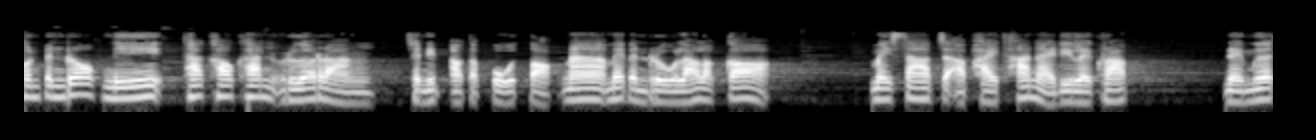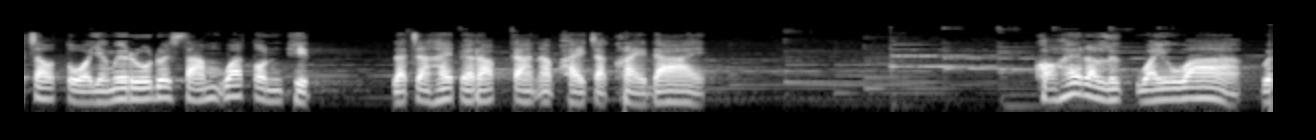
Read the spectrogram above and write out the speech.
คนเป็นโรคนี้ถ้าเข้าขั้นเรื้อรัง ชนิดเอาตะปูตอกหน้าไม่เป็นรูแล้วล่ะก็ ไม่ทราบจะอภัยท่าไหนดีเลยครับ ในเมื่อเจ้าตัวยังไม่รู้ด้วยซ้ำว่าตนผิด และจะให้ไปรับการอภัยจากใครได้ ขอให้ระลึกไว้ว่าเว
